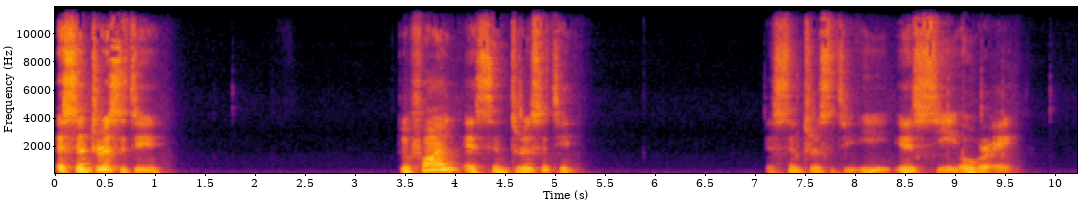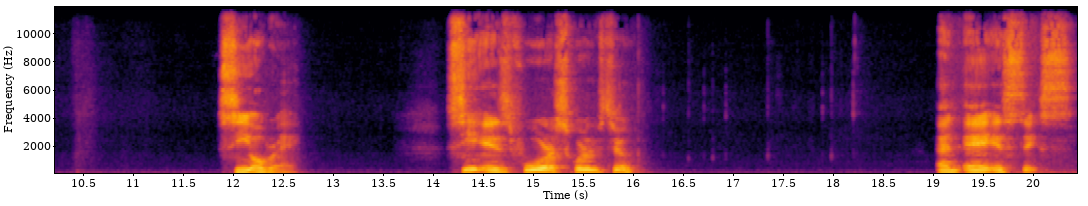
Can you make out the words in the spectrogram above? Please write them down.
Eccentricity. To find eccentricity, eccentricity E is C over A. C over A. C is 4 square root of 2 and A is 6.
